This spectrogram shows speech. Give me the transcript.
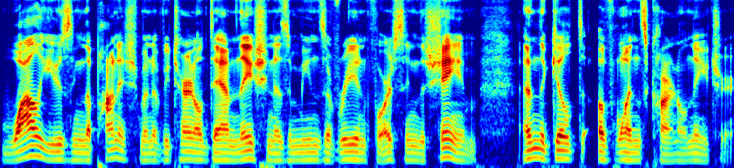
while using the punishment of eternal damnation as a means of reinforcing the shame and the guilt of one's carnal nature.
